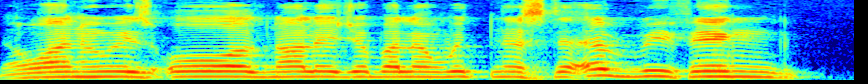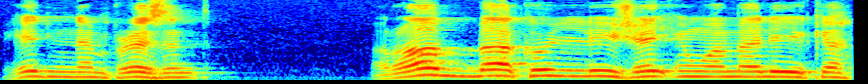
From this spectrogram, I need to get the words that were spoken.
the one who is all knowledgeable and witness to everything hidden and present. رب كل شيء ومليكه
